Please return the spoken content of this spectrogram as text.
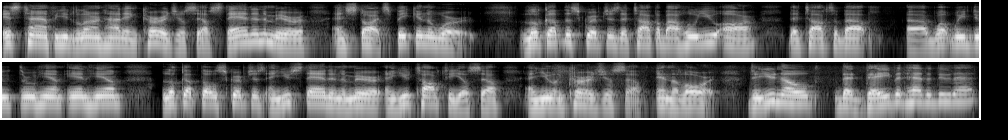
It's time for you to learn how to encourage yourself. Stand in the mirror and start speaking the word. Look up the scriptures that talk about who you are, that talks about uh, what we do through Him, in Him. Look up those scriptures and you stand in the mirror and you talk to yourself and you encourage yourself in the Lord. Do you know that David had to do that?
